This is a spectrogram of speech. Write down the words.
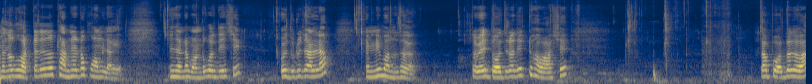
মানে ঘরটাতে তো ঠান্ডাটা কম লাগে। এই জানটা বন্ধ করে দিয়েছি। ওই দুটো জানলা এমনি বন্ধ থাকে। তবে এই দরজাটা একটু হাওয়া আসে। তা পর্দা দেওয়া।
